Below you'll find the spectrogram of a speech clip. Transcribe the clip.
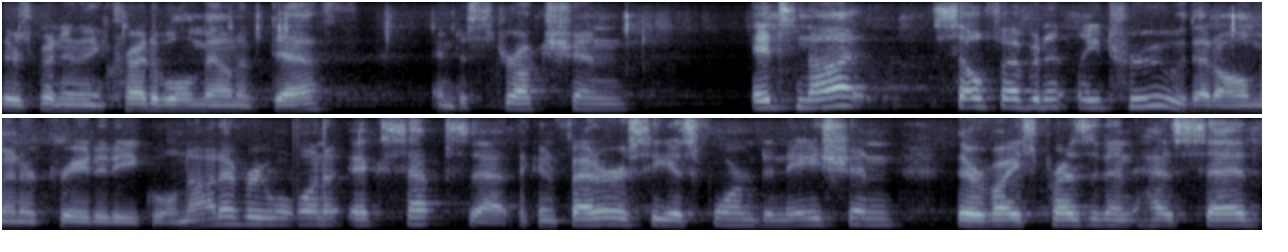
there's been an incredible amount of death and destruction. It's not self evidently true that all men are created equal. Not everyone accepts that. The Confederacy has formed a nation, their vice president has said,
